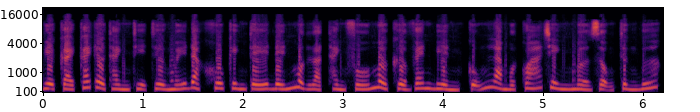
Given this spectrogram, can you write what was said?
Việc cải cách ở thành thị từ mấy đặc khu kinh tế đến một loạt thành phố mở cửa ven biển cũng là một quá trình mở rộng từng bước.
